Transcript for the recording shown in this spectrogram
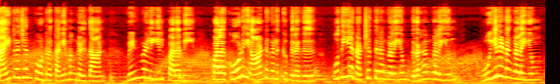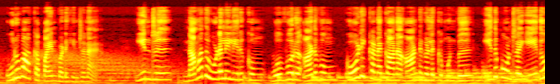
நைட்ரஜன் போன்ற தனிமங்கள் தான் விண்வெளியில் பரவி பல கோடி ஆண்டுகளுக்கு பிறகு புதிய நட்சத்திரங்களையும் கிரகங்களையும் உயிரினங்களையும் உருவாக்க பயன்படுகின்றன. இன்று நமது உடலில் இருக்கும் ஒவ்வொரு அணுவும் கோடிக்கணக்கான ஆண்டுகளுக்கு முன்பு இது போன்ற ஏதோ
